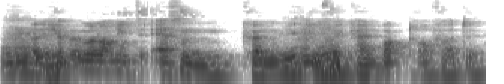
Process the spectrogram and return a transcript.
Mhm. Also ich habe immer noch nichts essen können, wirklich, Mhm. weil ich keinen Bock drauf hatte.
